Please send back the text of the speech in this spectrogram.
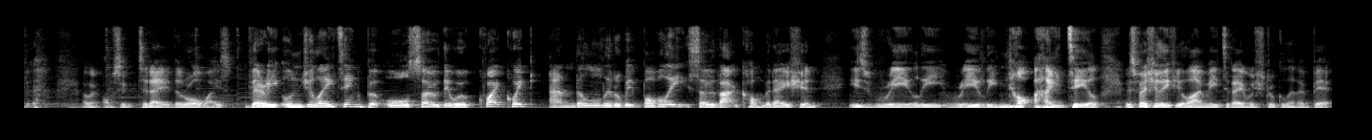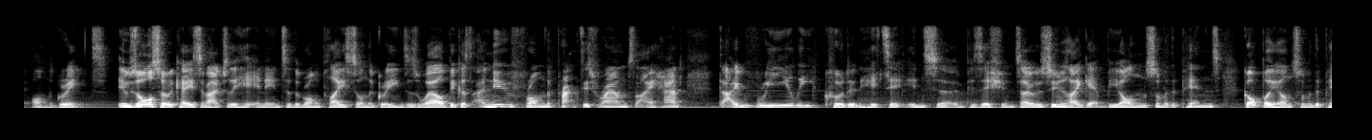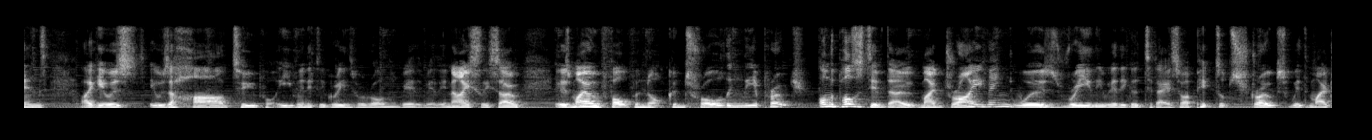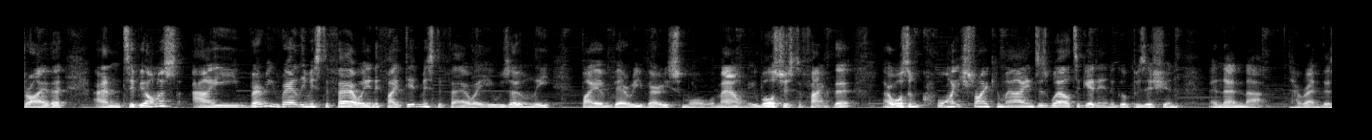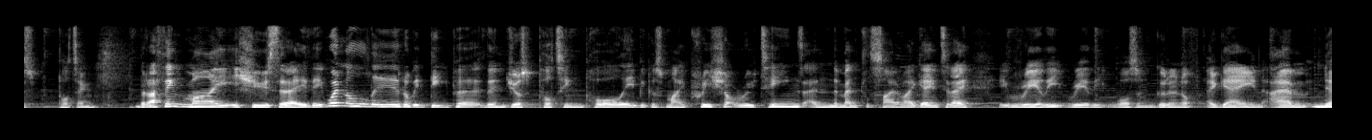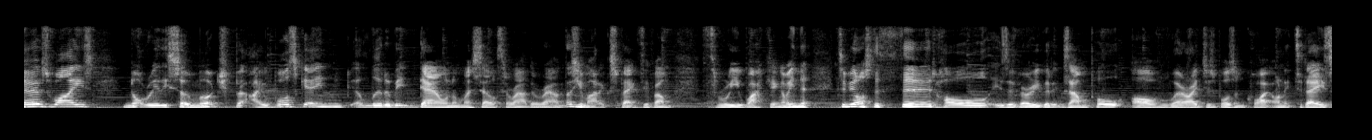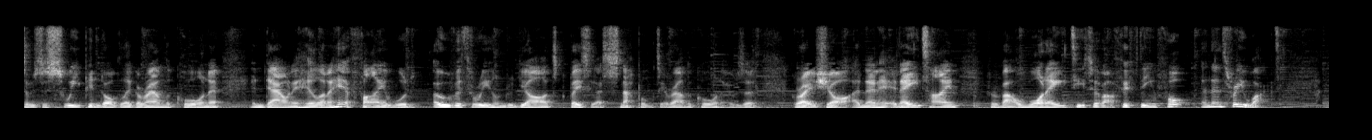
oh, obviously today they're always very undulating, but also they were quite quick and a little bit bobbly. So that combination is really, really not ideal, especially if you're like me today and we're struggling a bit on the greens. It was also a case of actually hitting into the wrong place on the greens as well, because I knew from the practice rounds that I had that I really couldn't hit it in certain positions. So as soon as I get beyond some of the pins, got beyond some of the pins, like it was it was a hard two putt, even if the greens were rolling really, really nicely. So it was my own fault for not controlling the approach. On the positive though, my driving was really, really good today. So I picked up strokes with my driver, and to be honest, I very rarely missed a fairway. And if I did miss the fairway, it was only by a very, very small amount. It was just the fact that I wasn't quite striking my irons as well to get it in a good position, and then that horrendous putting. But I think my issues today, they went a little bit deeper than just putting poorly because my pre-shot routines and the mental side of my game today, it really, really wasn't good enough again. Um, Nerves-wise, not really so much, but I was getting a little bit down on myself throughout the round, as you might expect if I'm three whacking. I mean, the, to be honest, the third hole is a very good example of where I just wasn't quite on it today. So it's a sweeping dogleg around the corner and down a hill, and I hit a five wood over 300 yards. Basically, I snap hooked it around the corner. It was a great shot, and then hit an eight iron from about 180 to about 15 foot, and then three whacked.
